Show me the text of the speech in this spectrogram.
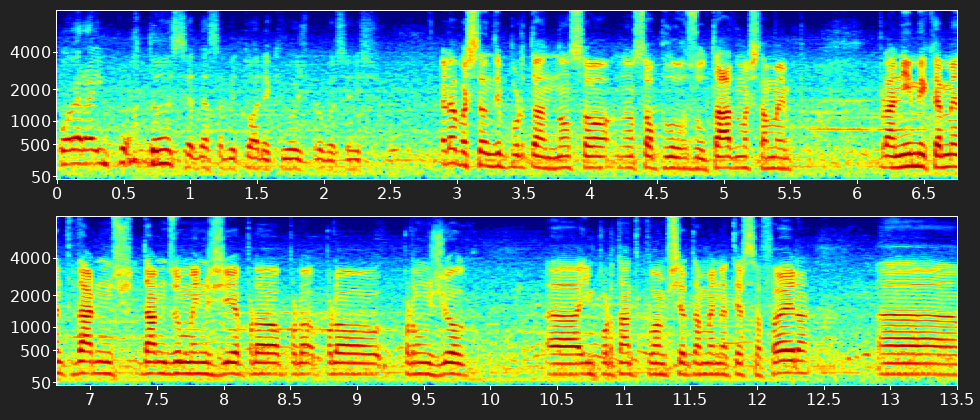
Qual era a importância dessa vitória aqui hoje para vocês? Era bastante importante, não só, não só pelo resultado, mas também para animicamente dar-nos dar uma energia para, para, para, para um jogo ah, importante que vamos ter também na terça-feira. Ah,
